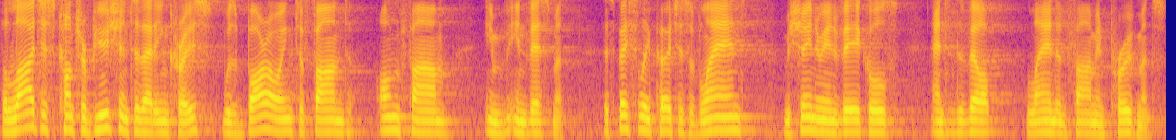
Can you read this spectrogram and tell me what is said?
The largest contribution to that increase was borrowing to fund on-farm investment, especially purchase of land, machinery and vehicles, and to develop land and farm improvements.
